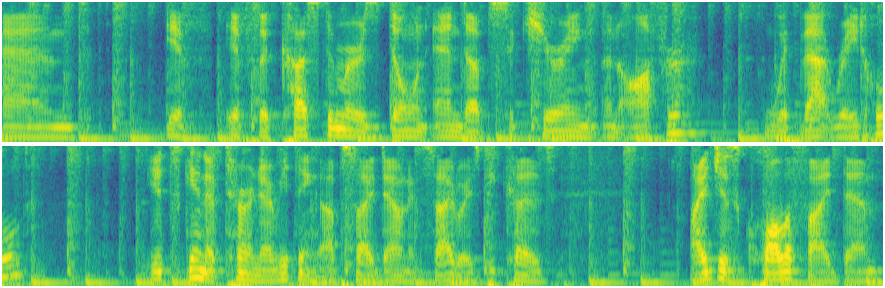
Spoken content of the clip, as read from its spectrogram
and if if the customers don't end up securing an offer with that rate hold, it's gonna turn everything upside down and sideways because I just qualified them.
